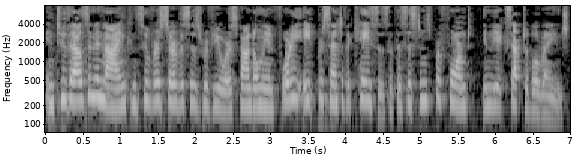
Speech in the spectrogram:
In 2009, consumer services reviewers found only in 48% of the cases that the systems performed in the acceptable range.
